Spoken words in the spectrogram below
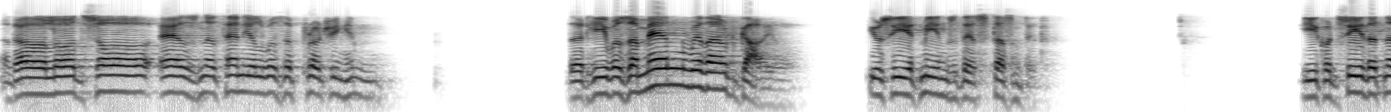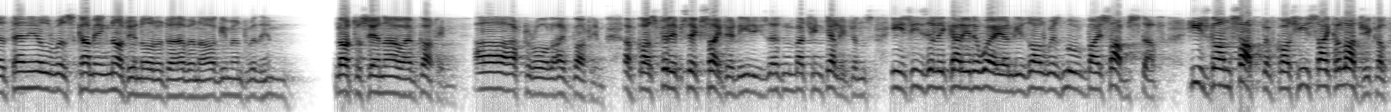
And our Lord saw as Nathanael was approaching him that he was a man without guile. You see, it means this, doesn't it? He could see that Nathanael was coming not in order to have an argument with him, not to say, now I've got him. Ah, after all, I've got him. Of course, Philip's excited. He hasn't much intelligence. He's easily carried away, and he's always moved by sob stuff. He's gone soft, of course. He's psychological.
